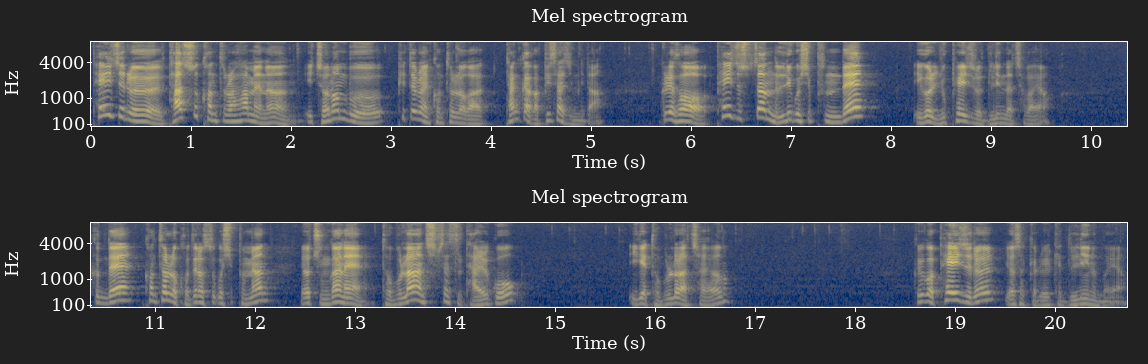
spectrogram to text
phase를 다수 컨트롤하면은 이 전원부 PWM 컨트롤러가 단가가 비싸집니다 그래서 phase 숫자는 늘리고 싶은데 이걸 6 phase로 늘린다 쳐봐요. 근데 컨트롤러 그대로 쓰고 싶으면 이 중간에 doubler라는 칩셋을 달고 이게 doubler라 쳐요. 그리고 phase를 6개로 이렇게 늘리는 거예요.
